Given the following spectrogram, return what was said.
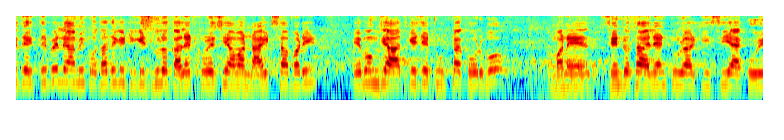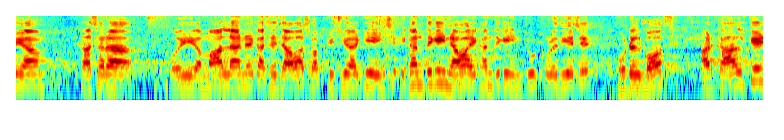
করি দেখতে পেলে আমি কোথা থেকে টিকিটসগুলো কালেক্ট করেছি আমার নাইট সাফারি এবং যে আজকে যে ট্যুরটা করব মানে সেন্টোসা আইল্যান্ড ট্যুর আর কি সি অ্যাকোরিয়াম তাছাড়া ওই মাল লাইনের কাছে যাওয়া সব কিছুই আর কি এখান থেকেই নেওয়া, এখান থেকেই ইনক্লুড করে দিয়েছে হোটেল বস আর কালকের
